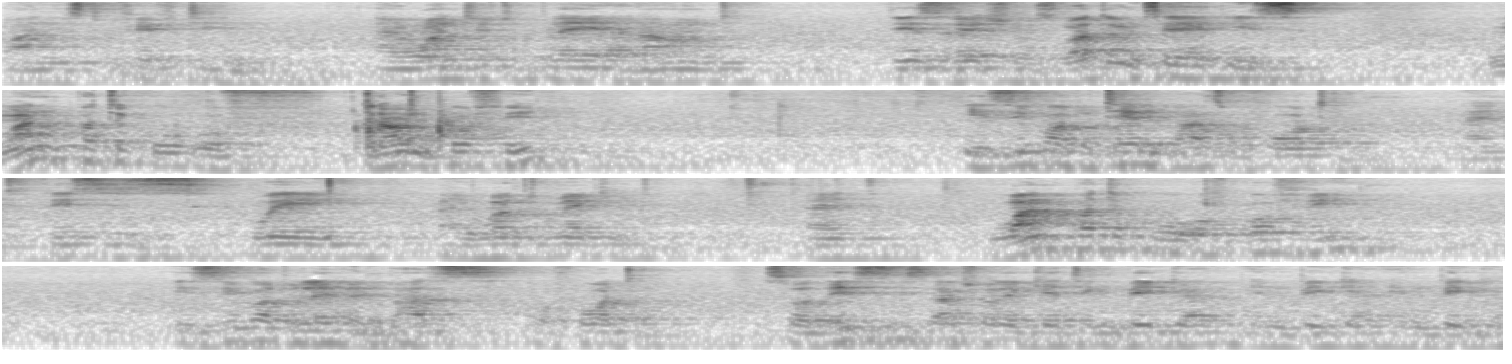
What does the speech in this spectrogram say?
1 is to 15. I want you to play around these ratios. What I'm saying is one particle of ground coffee is equal to 10 parts of water. Right? This is way I want to make it. Right? One particle of coffee is equal to 11 parts of water. So this is actually getting bigger and bigger and bigger.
